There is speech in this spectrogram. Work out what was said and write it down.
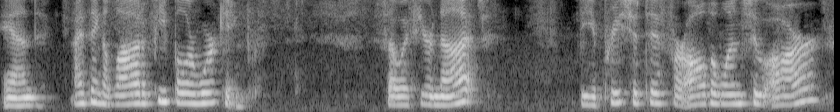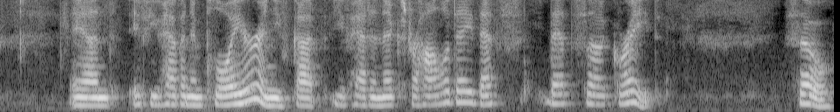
and I think a lot of people are working. So if you're not, be appreciative for all the ones who are. And if you have an employer and you've got you've had an extra holiday, that's that's uh, great. So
